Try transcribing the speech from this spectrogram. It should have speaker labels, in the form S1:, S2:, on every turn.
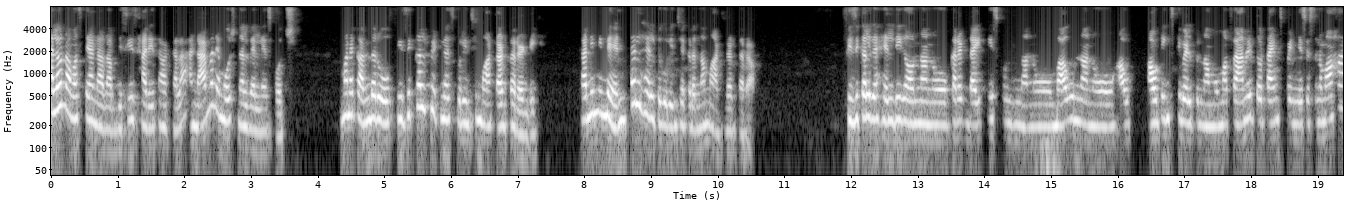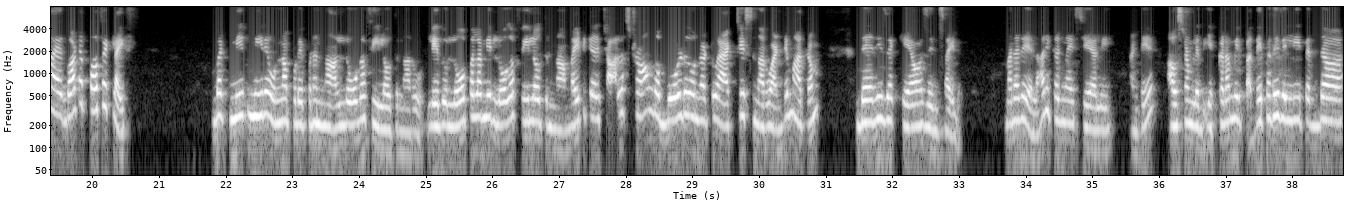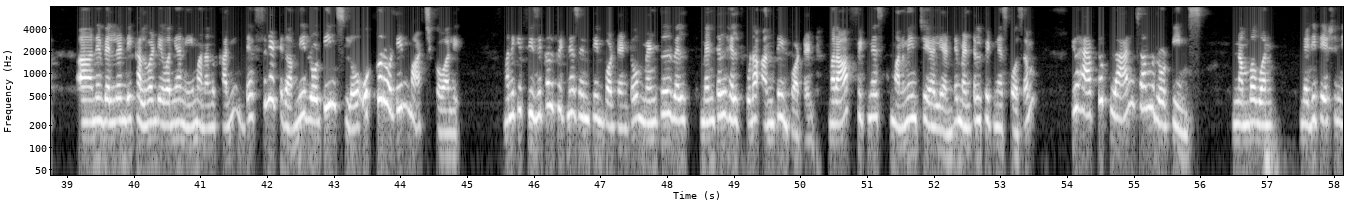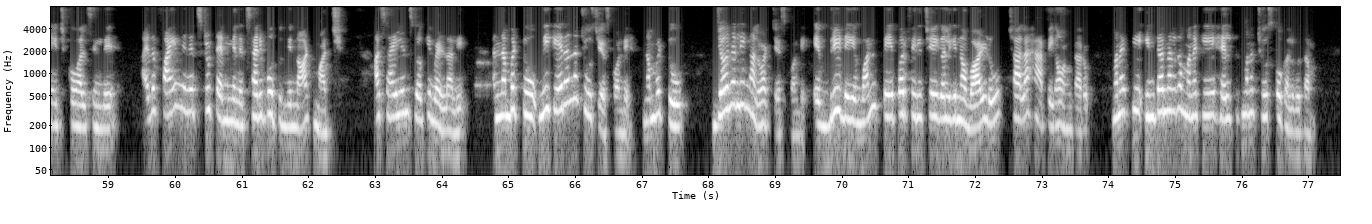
S1: Hello నమస్తే and Aadab this is Haritha Kala and I'm an emotional wellness coach మనకు అందరూ physical fitness గురించి మాట్లాడతారండి. కానీ మీ మెంటల్ హెల్త్ గురించి ఎక్కడన్నా మాట్లాడతారా? ఫిజికల్గా హెల్తీగా ఉన్నాను కరెక్ట్ డైట్ తీసుకుంటున్నాను బాగున్నాను అవుట్ అవుటింగ్స్కి వెళ్తున్నాము మా ఫ్యామిలీతో టైం స్పెండ్ చేసేస్తున్నాము. ఆహా I got a perfect life but మీకు మీరే ఉన్నప్పుడు ఎప్పుడన్నా లోగా ఫీల్ అవుతున్నారు? లేదు లోపల మీరు లోగా ఫీల్ అవుతున్నా బయటికి చాలా స్ట్రాంగ్గా బోల్డ్గా ఉన్నట్టు యాక్ట్ చేస్తున్నారు అంటే మాత్రం there is a chaos inside మరి అది ఎలా రికగ్నైజ్ చేయాలి? అంటే అవసరం లేదు. ఎక్కడ మీరు పదే పదే వెళ్ళి పెద్ద నేను వెళ్ళండి కలవండి ఎవరిని అని ఏమనను. కానీ డెఫినెట్గా మీ రొటీన్స్లో ఒక్క రొటీన్ మార్చుకోవాలి. మనకి ఫిజికల్ ఫిట్నెస్ ఎంత ఇంపార్టెంటో మెంటల్ వెల్త్ మెంటల్ హెల్త్ కూడా అంతే ఇంపార్టెంట్ మరి ఆ ఫిట్నెస్ మనం ఏం చేయాలి అంటే మెంటల్ ఫిట్నెస్ కోసం you have to plan some routines number one meditation నేర్చుకోవాల్సిందే. అయితే five minutes to ten minutes సరిపోతుంది నాట్ మచ్ ఆ సైలెన్స్లోకి వెళ్ళాలి. అండ్ నెంబర్ టూ మీకు ఏదన్నా చూస్ చేసుకోండి. నెంబర్ టూ జర్నలింగ్ అలవాటు చేసుకోండి. Every day one paper fill చేయగలిగిన వాళ్ళు చాలా హ్యాపీగా ఉంటారు. మనకి ఇంటర్నల్గా మనకి హెల్త్ మనం చూసుకోగలుగుతాం.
